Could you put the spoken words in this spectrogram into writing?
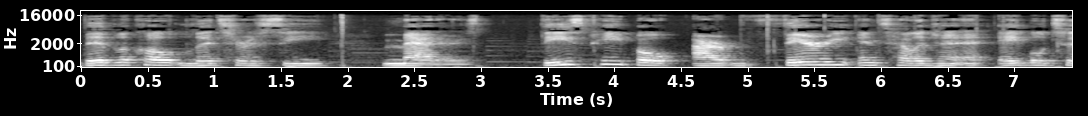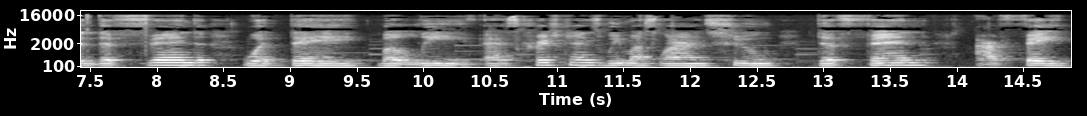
Biblical literacy matters. These people are very intelligent and able to defend what they believe. As Christians, we must learn to defend our faith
